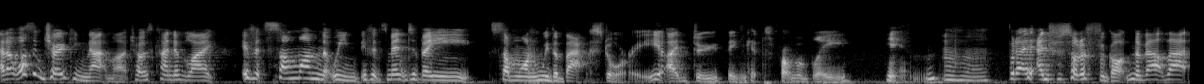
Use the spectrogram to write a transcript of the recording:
and I wasn't joking that much. I was kind of like, if it's someone that we, if it's meant to be someone with a backstory, I do think it's probably him. Mm-hmm. But I, just sort of forgotten about that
